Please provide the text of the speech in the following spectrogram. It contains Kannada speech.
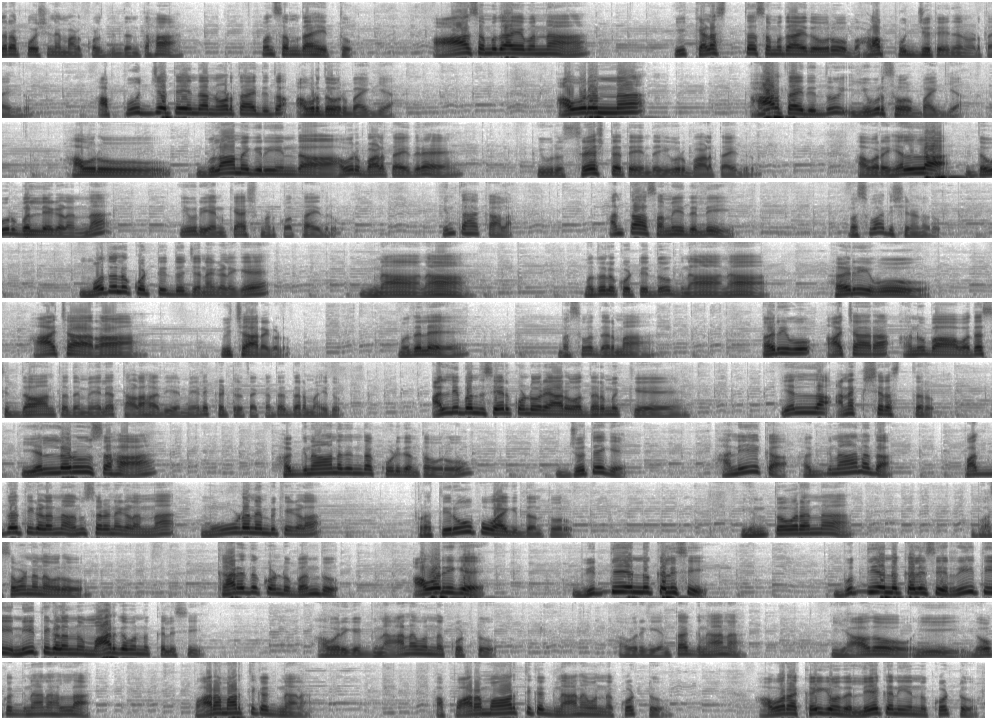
ಉದರ ಪೋಷಣೆ ಮಾಡ್ಕೊಳ್ತಿದ್ದಂತಹ ಒಂದು ಸಮುದಾಯ ಇತ್ತು. ಆ ಸಮುದಾಯವನ್ನು ಈ ಕೆಳಸ್ಥ ಸಮುದಾಯದವರು ಬಹಳ ಪೂಜ್ಯತೆಯಿಂದ ನೋಡ್ತಾ ಇದ್ದರು ಆ ಪೂಜ್ಯತೆಯಿಂದ ನೋಡ್ತಾ ಇದ್ದಿದ್ದು ಅವ್ರ ಭಾಗ್ಯ ಅವರನ್ನು ಹಾಳ್ತಾ ಇದ್ದಿದ್ದು ಇವ್ರ ಸೌಭಾಗ್ಯ. ಅವರು ಗುಲಾಮಗಿರಿಯಿಂದ ಅವರು ಬಾಳ್ತಾ ಇದ್ದರೆ ಇವರು ಶ್ರೇಷ್ಠತೆಯಿಂದ ಇವರು ಬಾಳ್ತಾ ಇದ್ದರು ಅವರ ಎಲ್ಲ ದೌರ್ಬಲ್ಯಗಳನ್ನು ಇವರು ಎನ್ಕ್ಯಾಶ್ ಮಾಡ್ಕೋತಾ ಇದ್ದರು ಇಂತಹ ಕಾಲ. ಅಂತಹ ಸಮಯದಲ್ಲಿ ಬಸವಾದಿ ಶರಣರು ಮೊದಲು ಕೊಟ್ಟಿದ್ದು ಜನಗಳಿಗೆ ಜ್ಞಾನ. ಮೊದಲು ಕೊಟ್ಟಿದ್ದು ಜ್ಞಾನ, ಹರಿವು, ಆಚಾರ, ವಿಚಾರಗಳು. ಮೊದಲೇ ಬಸವ ಧರ್ಮ ಅರಿವು, ಆಚಾರ, ಅನುಭವದ ಸಿದ್ಧಾಂತದ ಮೇಲೆ, ತಳಹದಿಯ ಮೇಲೆ ಕಟ್ಟಿರ್ತಕ್ಕಂಥ ಧರ್ಮ ಇದು. ಅಲ್ಲಿ ಬಂದು ಸೇರಿಕೊಂಡವ್ರು ಯಾರು? ಆ ಧರ್ಮಕ್ಕೆ ಎಲ್ಲ ಅನಕ್ಷರಸ್ಥರು. ಎಲ್ಲರೂ ಸಹ ಅಜ್ಞಾನದಿಂದ ಕೂಡಿದಂಥವರು. ಜೊತೆಗೆ ಅನೇಕ ಅಜ್ಞಾನದ ಪದ್ಧತಿಗಳನ್ನು, ಅನುಸರಣೆಗಳನ್ನು, ಮೂಢನಂಬಿಕೆಗಳ ಪ್ರತಿರೂಪವಾಗಿದ್ದಂಥವ್ರು. ಇಂಥವರನ್ನು ಬಸವಣ್ಣನವರು ಕರೆದುಕೊಂಡು ಬಂದು ಅವರಿಗೆ ವಿದ್ಯೆಯನ್ನು ಕಲಿಸಿ, ಬುದ್ಧಿಯನ್ನು ಕಲಿಸಿ, ರೀತಿ ನೀತಿಗಳನ್ನು, ಮಾರ್ಗವನ್ನು ಕಲಿಸಿ ಅವರಿಗೆ ಜ್ಞಾನವನ್ನು ಕೊಟ್ಟು ಅವರಿಗೆ ಎಂಥ ಜ್ಞಾನ? ಯಾವುದೋ ಈ ಲೋಕಜ್ಞಾನ ಅಲ್ಲ, ಪಾರಮಾರ್ಥಿಕ ಜ್ಞಾನ. ಆ ಪಾರಮಾರ್ಥಿಕ ಜ್ಞಾನವನ್ನು ಕೊಟ್ಟು ಅವರ ಕೈಗೆ ಒಂದು ಲೇಖನಿಯನ್ನು ಕೊಟ್ಟು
